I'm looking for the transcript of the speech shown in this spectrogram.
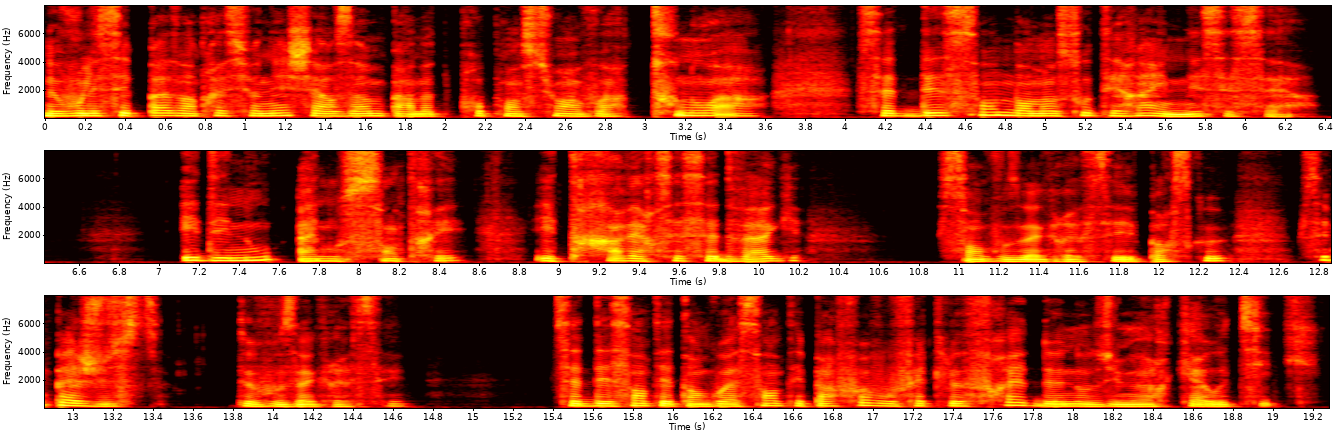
Ne vous laissez pas impressionner, chers hommes, par notre propension à voir tout noir. Cette descente dans nos souterrains est nécessaire. Aidez-nous à nous centrer et traverser cette vague sans vous agresser, parce que c'est pas juste de vous agresser. Cette descente est angoissante et parfois vous faites le frais de nos humeurs chaotiques.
